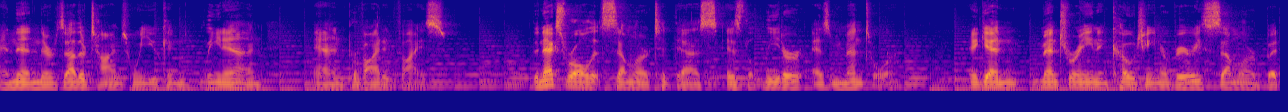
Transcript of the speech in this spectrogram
And then there's other times when you can lean in and provide advice. The next role that's similar to this is the leader as mentor. Again, mentoring and coaching are very similar, but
